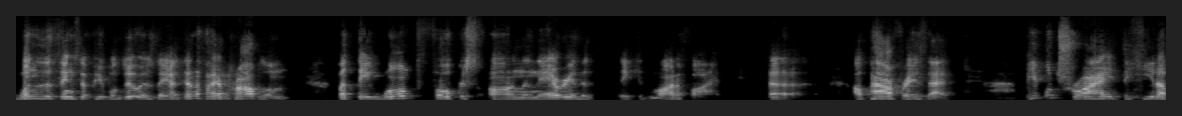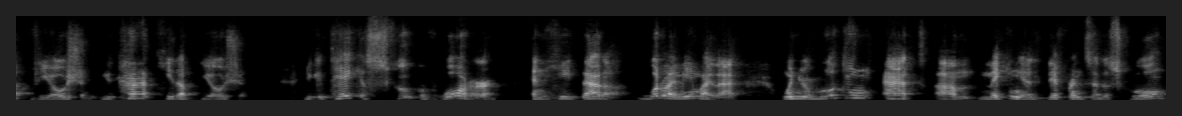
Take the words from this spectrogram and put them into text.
one of the things that people do is they identify a problem, but they won't focus on an area that they could modify. Uh, I'll paraphrase that. People try to heat up the ocean. You can't heat up the ocean. You can take a scoop of water and heat that up. What do I mean by that? when you're looking at um, making a difference at a school,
